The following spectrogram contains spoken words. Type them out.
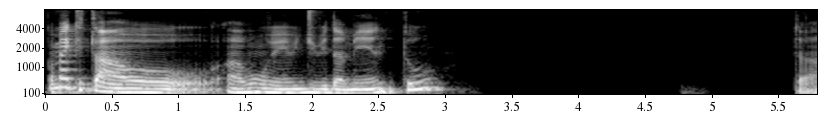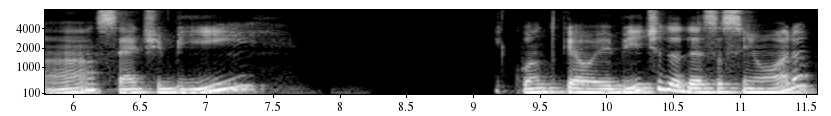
Como é que tá o. Ah, vamos ver o endividamento. Tá, 7 bi. E quanto que é o EBITDA dessa senhora?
